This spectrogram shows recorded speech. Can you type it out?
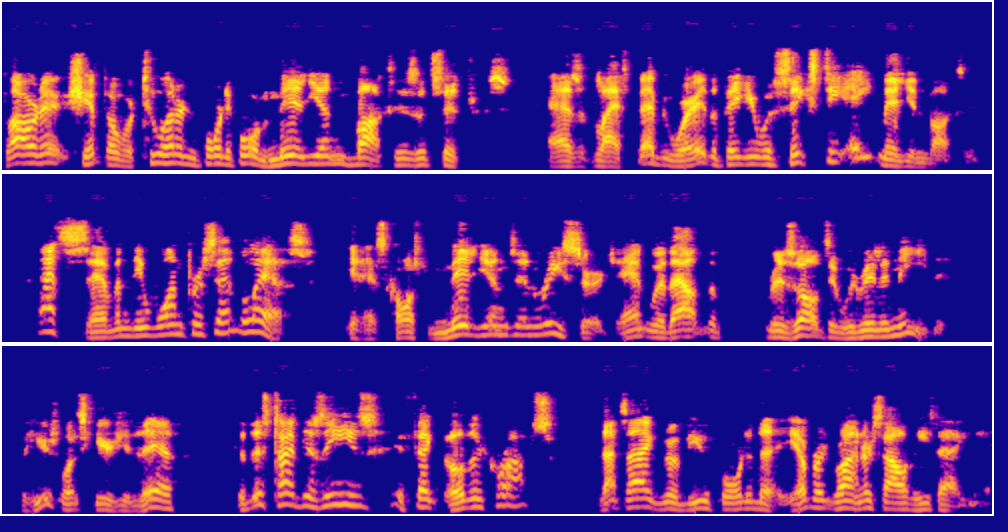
Florida shipped over 244 million boxes of citrus. As of last February, the figure was 68 million boxes. That's 71% less. It has cost millions in research and without the results that we really need. But here's what scares you to death. Could this type of disease affect other crops? That's Ag Review for today. Everett Griner, Southeast AgNet.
